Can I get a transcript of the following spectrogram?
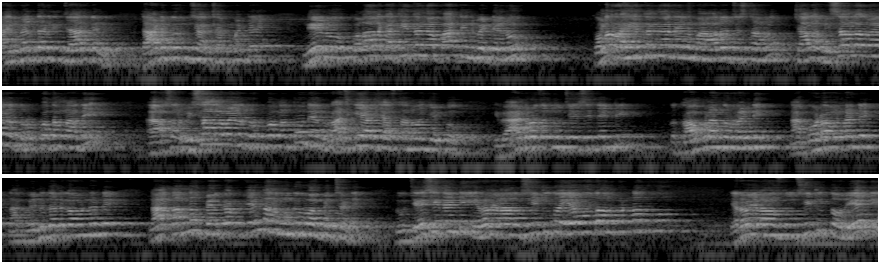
ఆయన మీద దాడికి జారగండి దాడి గురించి చెప్పమంటే నేను కులాలకు అతీతంగా పార్టీని పెట్టాను. కులరహితంగా నేను మా ఆలోచిస్తాను. చాలా విశాలమైన దృక్పథం నాది. అసలు విశాలమైన దృక్పథంతో నేను రాజకీయాలు చేస్తాను అని చెప్పు. ఈ వేట రోజు నువ్వు చేసేదేంటి? కాపులందరూ రండి. నాకు కూడా ఉండండి. నాకు వెన్నుదన్నుగా ఉండండి. నా నన్ను పేపర్ చేయండి నన్ను ముందుకు పంపించండి? నువ్వు చేసేదేంటి? ఇరవై నాలుగు సీట్లతో ఏమవుతావు అనుకుంటున్నావు నువ్వు? ఇరవై నాలుగు సీట్లతో ఏంటి?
